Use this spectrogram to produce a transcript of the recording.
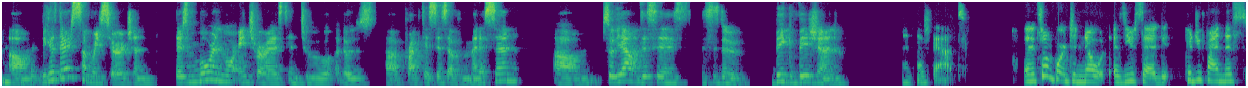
mm-hmm. um, because there's some research and there's more and more interest into those uh, practices of medicine. Um, so yeah, this is this is the big vision. I love that. And it's so important to note, as you said, could you find this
